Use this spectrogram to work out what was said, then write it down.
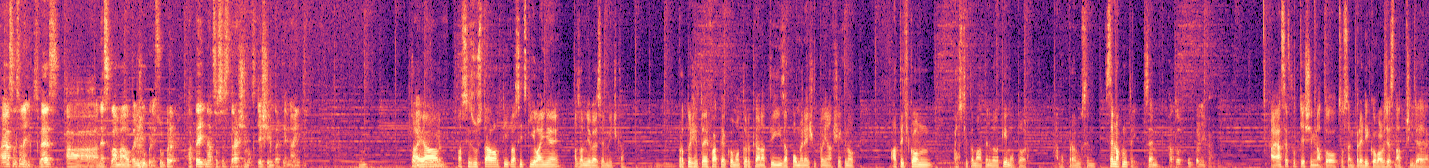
A já jsem se na ní svez a nesklamal, takže Hmm. úplně super. A teď na co se strašně moc těším, tak je 90. To A já nepovím. asi zůstávám v té klasické lajně a za mě V7. Protože to je fakt jako motorka, na ty zapomeneš úplně na všechno. A teď prostě to má ten velký motor. A opravdu jsem, jsem napnutý. Jsem. A to úplně chápu. A já se furt těším na to, co jsem predikoval, že snad přijde.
